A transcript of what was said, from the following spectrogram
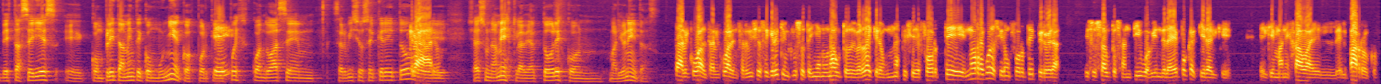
de estas series eh, completamente con muñecos, porque después cuando hacen servicio secreto eh, ya es una mezcla de actores con marionetas. Tal cual, tal cual. En servicio secreto incluso tenían un auto de verdad que era una especie de Forte, no recuerdo si era un Forte, pero era esos autos antiguos bien de la época que era el que el que manejaba el párroco.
